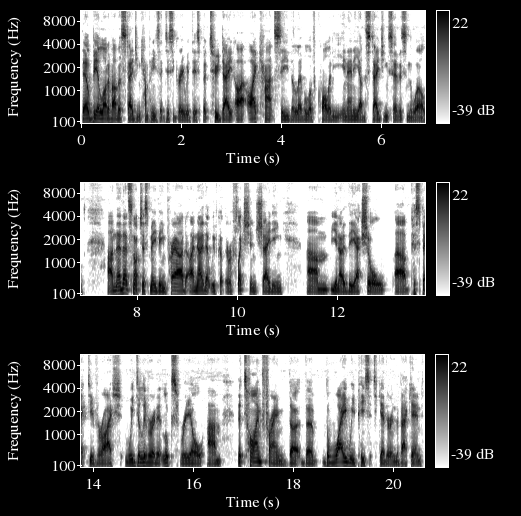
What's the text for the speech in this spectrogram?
There'll be a lot of other staging companies that disagree with this, but to date, I, I can't see the level of quality in any other staging service in the world. Um, now, that's not just me being proud. I know that we've got the reflection shading, um, you know, the actual uh, perspective right. We deliver it; it looks real. Um, the time frame, the the the way we piece it together in the back end,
